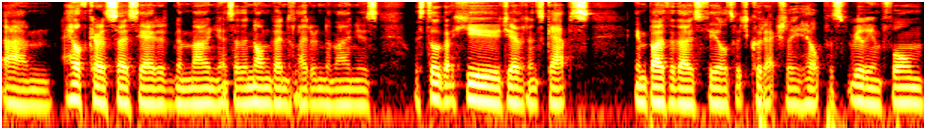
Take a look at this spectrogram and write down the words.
um, healthcare associated pneumonia, so the non ventilated pneumonias. We've still got huge evidence gaps in both of those fields, which could actually help us really inform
